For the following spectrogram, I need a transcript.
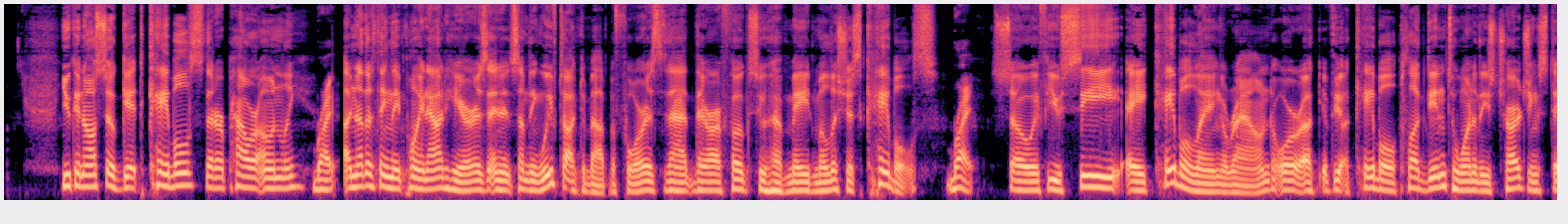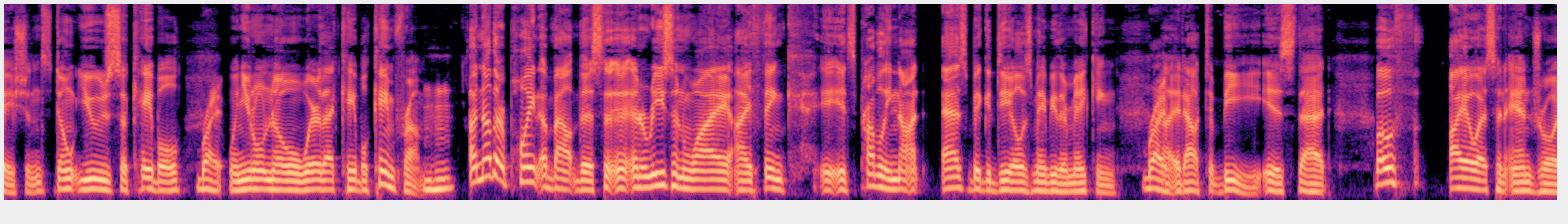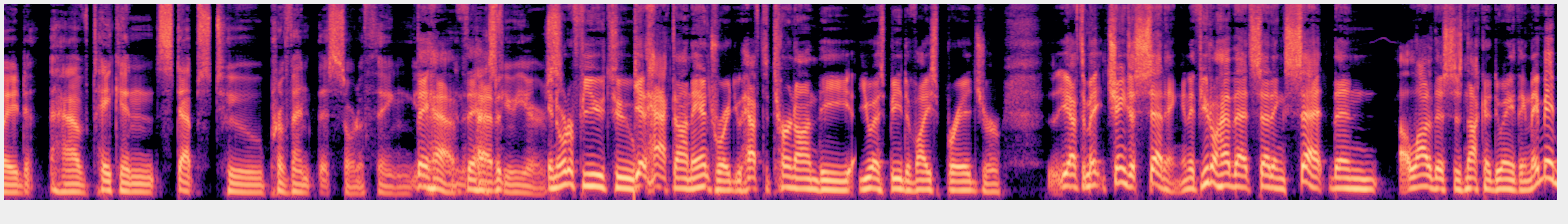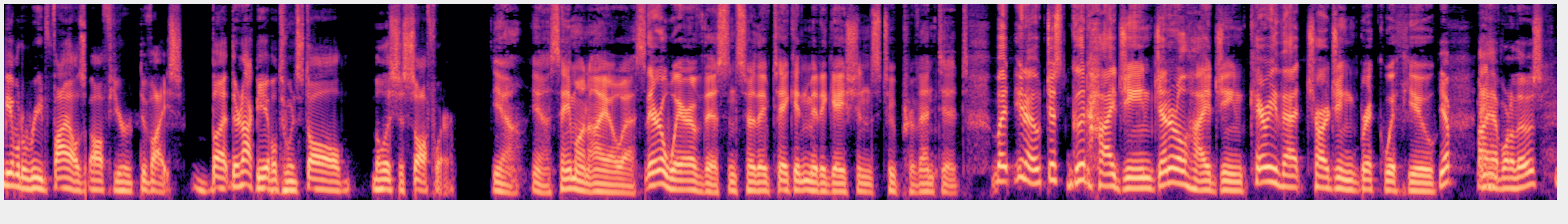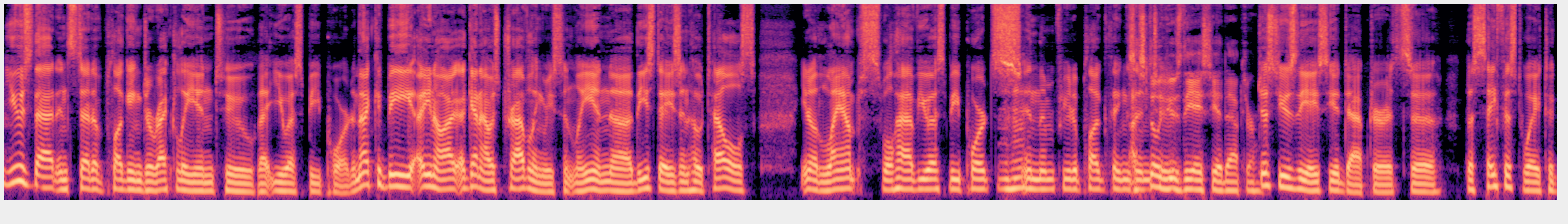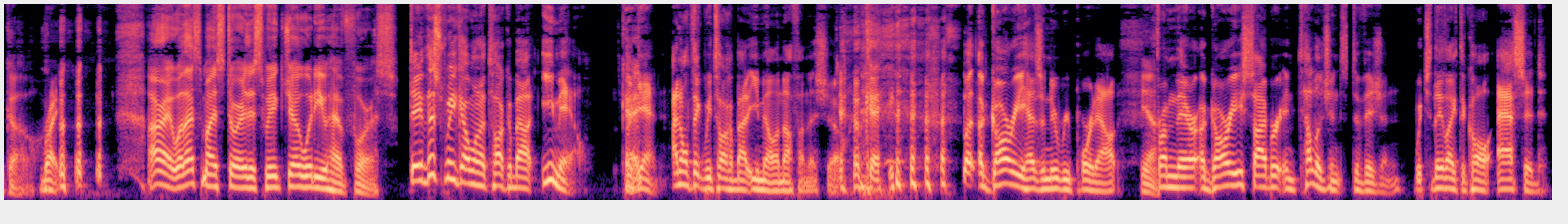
You can also get cables that are power only. Right. Another thing they point out here is, and it's something we've talked about before, is that there are folks who have made malicious cables. Right. So if you see a cable laying around, or a, if a cable plugged into one of these charging stations, don't use a cable right. when you don't know where that cable came from. Mm-hmm. Another point about this, and a reason why I think it's probably not as big a deal as maybe they're making right. uh, it out to be, is that both iOS and Android have taken steps to prevent this sort of thing. They have. In the they past have. few years. In order for you to get hacked on Android, you have to turn on the USB device bridge, or you have to make change a setting. And if you don't have that setting set, then a lot of this is not going to do anything. They may be able to read files off your device, but they're not be able to install malicious software. Yeah, yeah. Same on iOS. They're aware of this, and so they've taken mitigations to prevent it. But, you know, just good hygiene, general hygiene. Carry that charging brick with you. Yep. I have one of those. Use that instead of plugging directly into that USB port. And that could be, you know, again, I was traveling recently, and uh, these days in hotels, you know, lamps will have USB ports mm-hmm. in them for you to plug things I into. still use the AC adapter. Just use the AC adapter. It's uh, the safest way to go. Right. All right. Well, that's my story this week. Joe, what do you have for us? Dave, this week I want to talk about email. Okay. Again, I don't think we talk about email enough on this show. okay. but Agari has a new report out yeah. from their Agari Cyber Intelligence Division, which they like to call ACID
